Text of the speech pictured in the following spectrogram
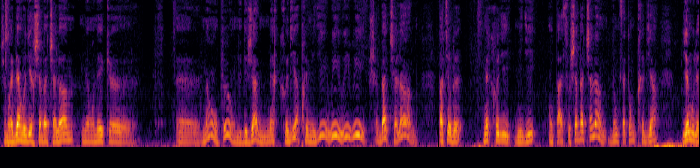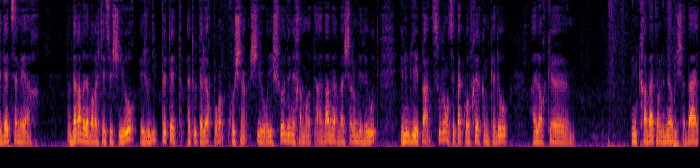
J'aimerais bien vous dire Shabbat Shalom, mais on est que... Euh, non, on peut, on est déjà mercredi après-midi. Oui, oui, oui, Shabbat Shalom. À partir de mercredi midi, on passe au Shabbat Shalom. Donc ça tombe très bien. Yom Uledet Sameach. Todarab d'avoir acheté ce shiur et je vous dis peut-être à tout à l'heure pour un prochain shiur. Yeshua Venechamot, Ava Verva Shalom Bereut. Et n'oubliez pas, souvent on ne sait pas quoi offrir comme cadeau, alors que une cravate en l'honneur du Shabbat,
